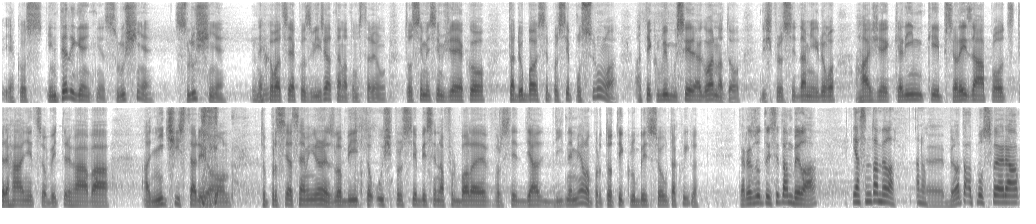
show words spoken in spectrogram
jako inteligentně, slušně, slušně. Nechovat se jako zvířata na tom stadionu. To si myslím, že jako ta doba se prostě posunula a ty kluby musí reagovat na to, když prostě tam někdo háže kelímky, přelej záplot, trhá něco, vytrhává a ničí stadion, to prostě se nikdo nezlobí, to už prostě by se na fotbale prostě dělat, dít nemělo, proto ty kluby jsou takovýhle. Terezo, ty jsi tam byla? Já jsem tam byla, ano. Eh, Byla ta atmosféra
